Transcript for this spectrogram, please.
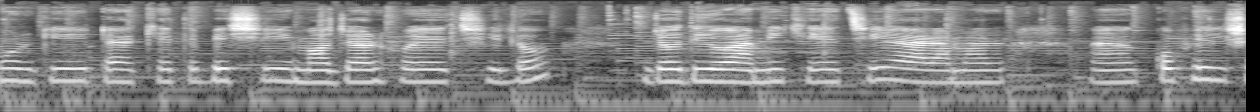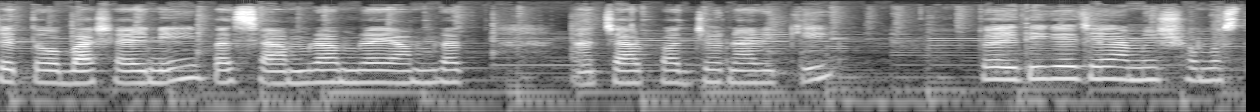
মুরগিটা খেতে বেশি মজার হয়েছিল। যদিও আমি খেয়েছি আর আমার কপিল সে তো বাসায় নেই, বাস আমরা আমরাই, আমরা চার পাঁচজন আর কি। তো এদিকে যে আমি সমস্ত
